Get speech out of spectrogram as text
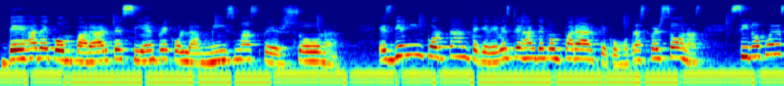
deja de compararte siempre con las mismas personas. Es bien importante que debes dejar de compararte con otras personas Si no puedes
